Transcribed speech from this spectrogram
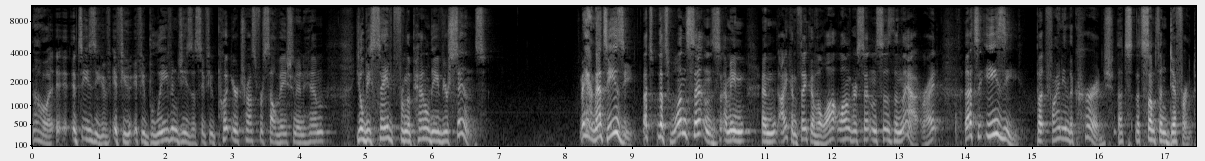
No, it, it's easy. If, if, you, if you believe in Jesus, if you put your trust for salvation in Him, you'll be saved from the penalty of your sins. Man, that's easy. That's, that's one sentence. I mean, and I can think of a lot longer sentences than that, right? That's easy. But finding the courage, that's, that's something different.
